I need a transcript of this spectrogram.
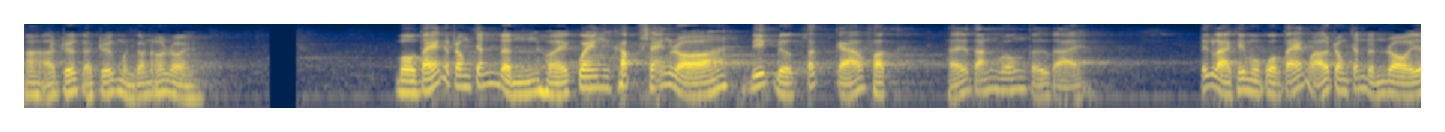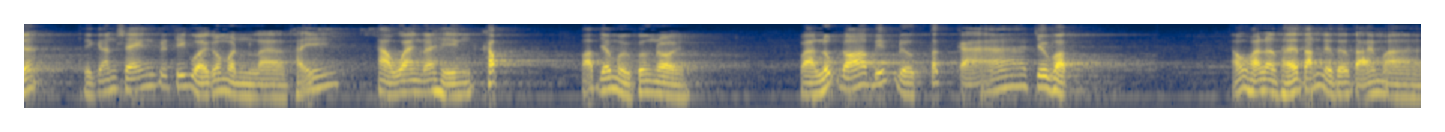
À, ở trước ở trước mình có nói rồi. Bồ Tát ở trong chánh định huệ quan khắp sáng rõ Biết được tất cả Phật thể tánh vốn tự tại. Tức là khi một Bồ Tát mà ở trong chánh định rồi á Thì cái ánh sáng, cái trí huệ của mình là thấy hào quang đã hiện khắp Pháp giới mười phương rồi. Và lúc đó biết được tất cả chư Phật không phải là thể tánh đều tự tại mà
